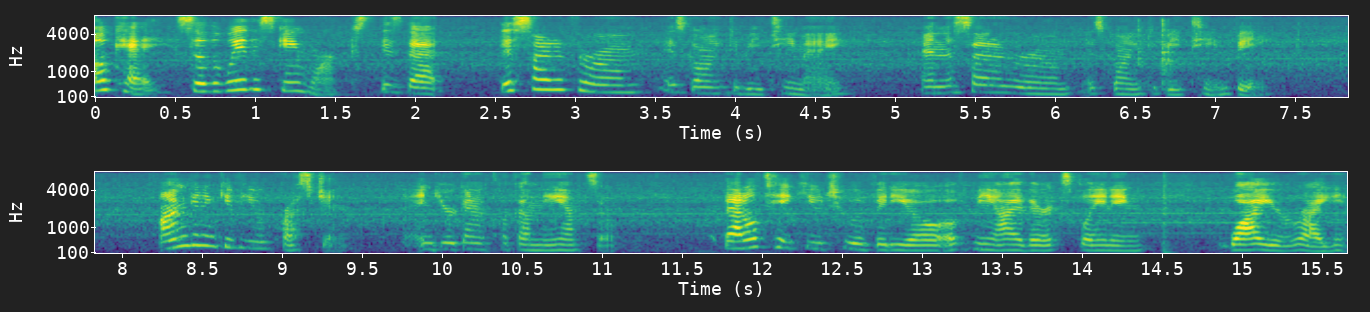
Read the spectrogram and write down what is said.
Okay, so the way this game works is that this side of the room is going to be Team A, and this side of the room is going to be Team B. I'm going to give you a question, and you're going to click on the answer. That'll take you to a video of me either explaining why you're right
